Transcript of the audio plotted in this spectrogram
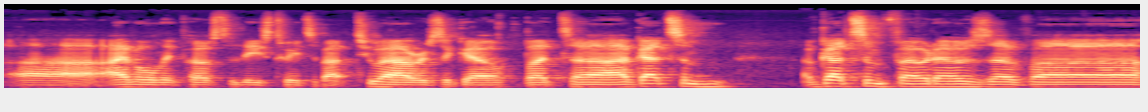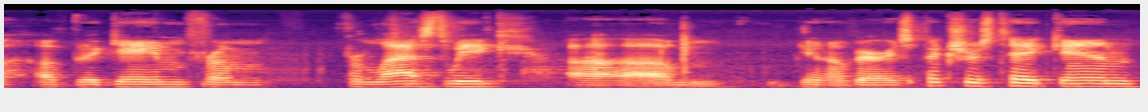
uh, I've only posted these tweets about two hours ago, but uh, I've got some I've got some photos of uh, of the game from from last week. Um, you know, various pictures taken.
